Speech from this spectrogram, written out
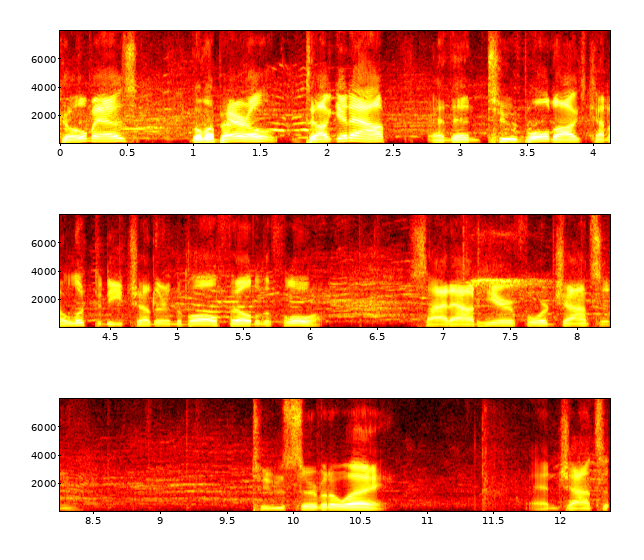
Gomez, the Libero, dug it out. And then two Bulldogs kind of looked at each other and the ball fell to the floor. Side out here for Johnson. Two serve it away. And Johnson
